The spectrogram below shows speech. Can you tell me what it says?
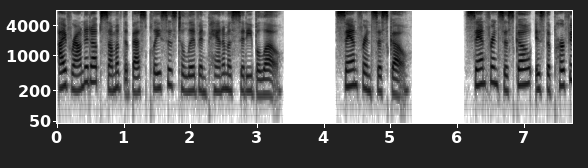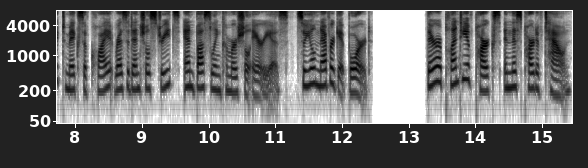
I've rounded up some of the best places to live in Panama City below. San Francisco. San Francisco is the perfect mix of quiet residential streets and bustling commercial areas, so you'll never get bored. There are plenty of parks in this part of town,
